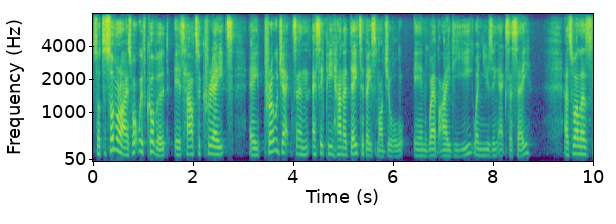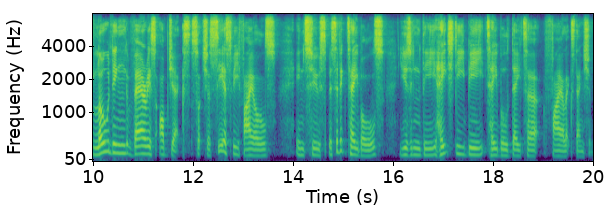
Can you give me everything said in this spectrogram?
So to summarize, what we've covered is how to create a project and SAP HANA database module in Web IDE when using XSA, as well as loading various objects such as CSV files into specific tables using the HDB table data file extension.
